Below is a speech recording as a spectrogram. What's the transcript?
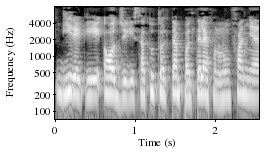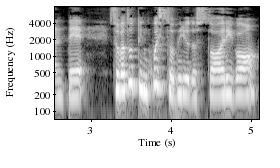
dire che oggi chi sta tutto il tempo al telefono non fa niente soprattutto in questo periodo storico,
